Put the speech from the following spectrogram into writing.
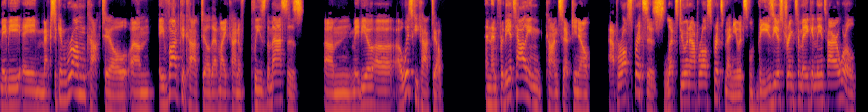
maybe a Mexican rum cocktail, um, a vodka cocktail that might kind of please the masses, um, maybe a, a, a whiskey cocktail. And then for the Italian concept, you know, Aperol spritzes. Let's do an Aperol spritz menu. It's the easiest drink to make in the entire world.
